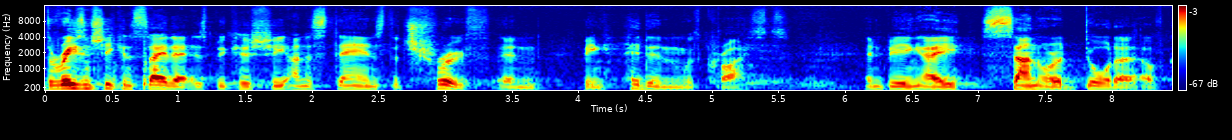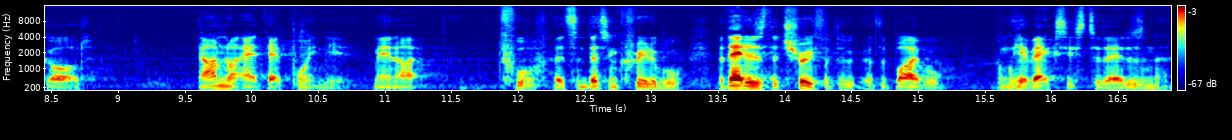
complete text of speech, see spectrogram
the reason she can say that is because she understands the truth in being hidden with Christ and being a son or a daughter of God. Now, I'm not at that point yet. Man, I, phew, that's, that's incredible. But that is the truth of the, of the Bible, and we have access to that, isn't it?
